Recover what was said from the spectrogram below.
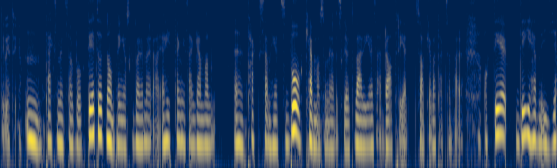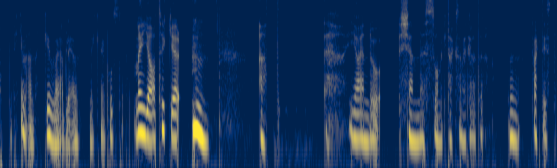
det vet vi ju. Mm, tacksamhetsdagbok. Det är typ någonting jag ska börja med idag. Jag hittade en här gammal eh, tacksamhetsbok hemma som jag hade skrivit varje så här, dag, tre saker jag var tacksam för. Och det, det hände jättemycket med en. Gud vad jag blev mycket mer positiv. Men jag tycker att jag ändå känner så mycket tacksamhet hela tiden. Mm. Faktiskt.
